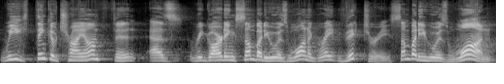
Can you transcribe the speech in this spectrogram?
We think of triumphant as regarding somebody who has won a great victory, somebody who has won.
